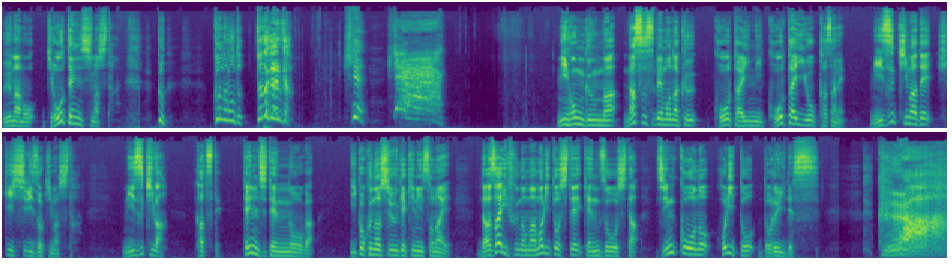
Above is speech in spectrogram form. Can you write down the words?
馬も仰天しましたここんなもんと戦えるか？引け！引け！日本軍はなすすべもなく交代に交代を重ね水木まで引き退きました。水木はかつて天智天皇が異国の襲撃に備え太宰府の守りとして建造した人工の堀と土塁です。ぐわ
